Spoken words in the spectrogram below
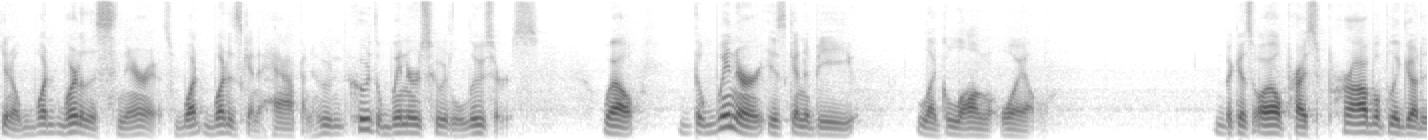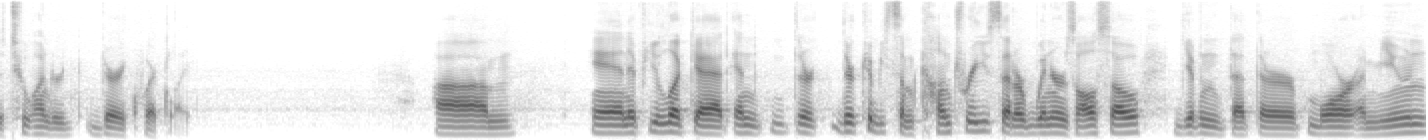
you know, what, what are the scenarios? What, what is going to happen? Who, who are the winners, who are the losers? Well, the winner is going to be like long oil because oil price probably go to 200 very quickly. Um, and if you look at, and there, there could be some countries that are winners also, given that they're more immune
